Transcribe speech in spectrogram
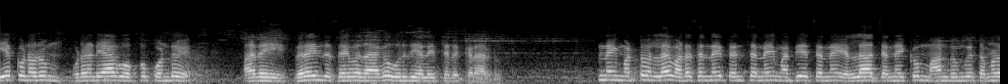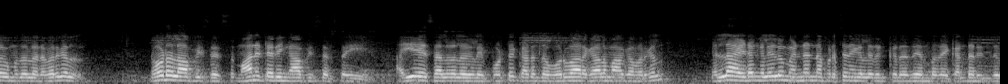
இயக்குனரும் உடனடியாக ஒப்புக்கொண்டு அதை விரைந்து செய்வதாக உறுதியளித்திருக்கிறார்கள். சென்னை மட்டும் இல்லை வட சென்னை தென் சென்னை மத்திய சென்னை எல்லா சென்னைக்கும் மாண்புமிகு தமிழக முதல்வர் அவர்கள் நோடல் ஆபீசர்ஸ் மானிட்டரிங் ஆபீசர்ஸை ஐஏஎஸ் அலுவலர்களை போட்டு கடந்த ஒரு வார காலமாக அவர்கள் எல்லா இடங்களிலும் என்னென்ன பிரச்சனைகள் இருக்கிறது என்பதை கண்டறிந்து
